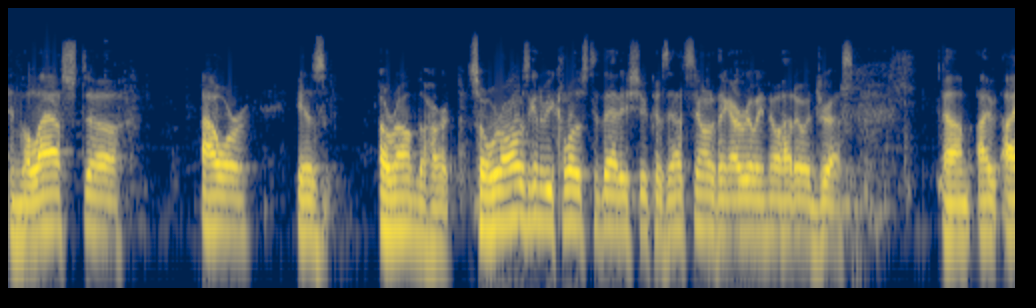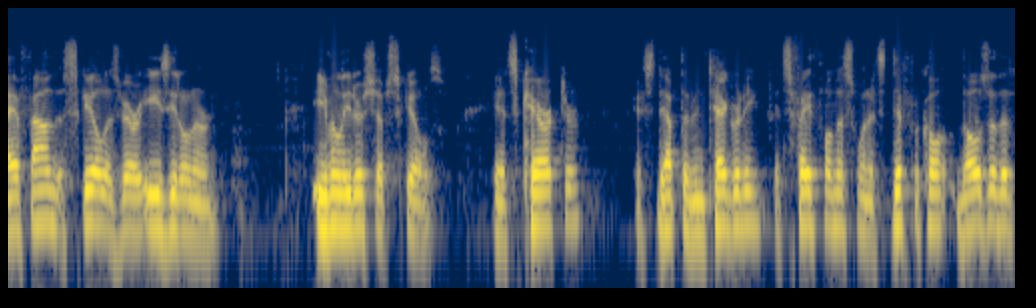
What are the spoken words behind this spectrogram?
And the last uh, hour is around the heart. So we're always going to be close to that issue because that's the only thing I really know how to address. Um, I, I, have found that skill is very easy to learn, even leadership skills. It's character, it's depth of integrity, it's faithfulness when it's difficult. Those are the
